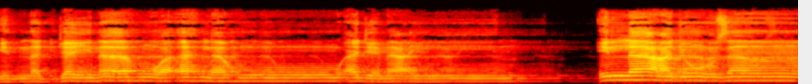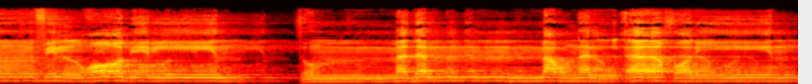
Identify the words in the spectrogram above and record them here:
إذ نجيناه وأهله أجمعين. إلا عجوزا في الغابرين. ثم دمرنا الآخرين.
